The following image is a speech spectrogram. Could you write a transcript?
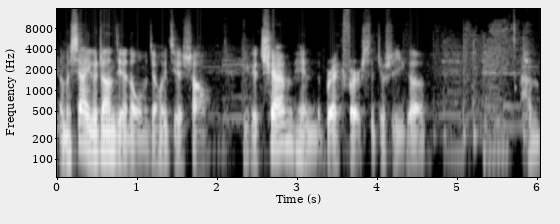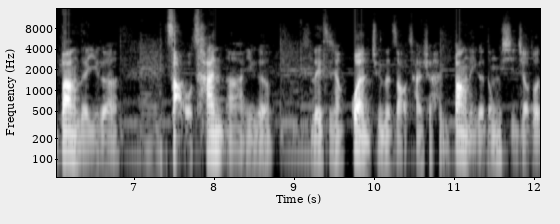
那么下一个章节呢，我们将会介绍一个 champion 的 breakfast，就是一个很棒的一个早餐啊，一个类似像冠军的早餐，是很棒的一个东西，叫做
